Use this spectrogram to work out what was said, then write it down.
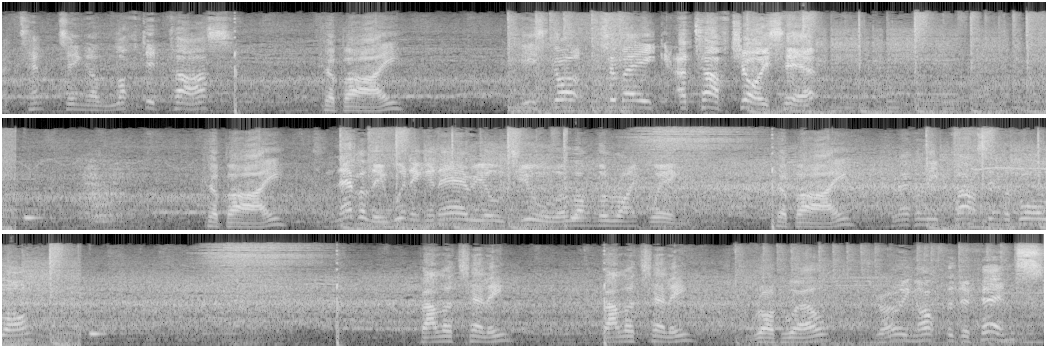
attempting a lofted pass. Cabaye. He's got to make a tough choice here. Cabaye cleverly winning an aerial duel along the right wing. Cabaye cleverly passing the ball on. Balotelli, Balotelli, Rodwell throwing off the defence.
